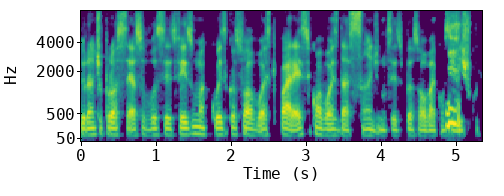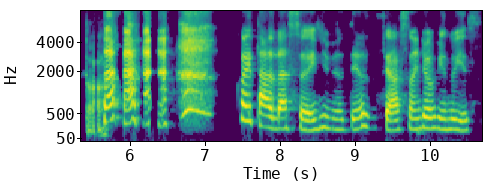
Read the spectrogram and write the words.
durante o processo você fez uma coisa com a sua voz que parece com a voz da Sandy, não sei se o pessoal vai conseguir escutar. Coitada da Sandy, meu Deus do céu, a Sandy ouvindo isso.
